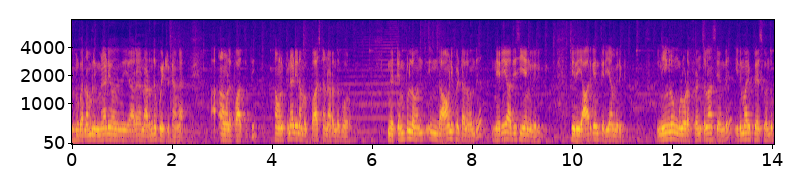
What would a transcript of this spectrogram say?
இப்போ நம்மளுக்கு முன்னாடி வந்து யாரோ நடந்து போயிட்டுருக்காங்க. அவங்கள பார்த்துட்டு அவங்களுக்கு பின்னாடி நம்ம ஃபாஸ்ட்டாக நடந்து போகிறோம் இந்த டெம்பிளில் வந்து இந்த ஆவணிப்பேட்டாவில் வந்து நிறைய அதிசயங்கள் இருக்குது இது யாருக்கேன்னு தெரியாமல் இருக்குது நீங்களும் உங்களோட ஃப்ரெண்ட்ஸ் எல்லாம் சேர்ந்து இது மாதிரி பிளேஸ்க்கு வந்து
